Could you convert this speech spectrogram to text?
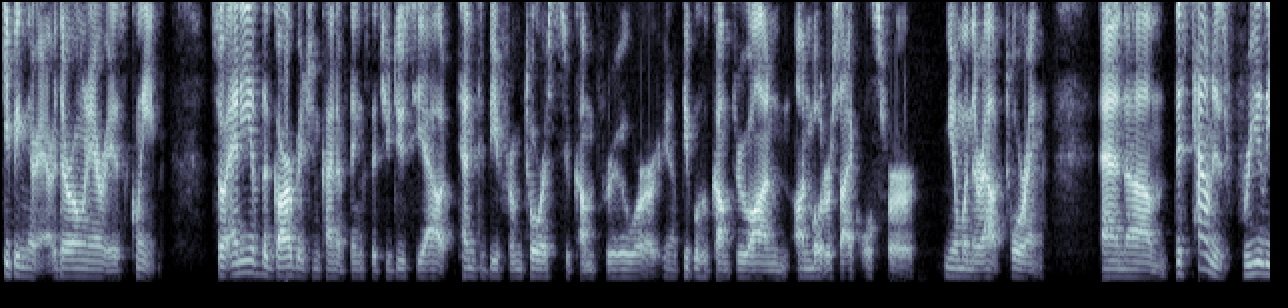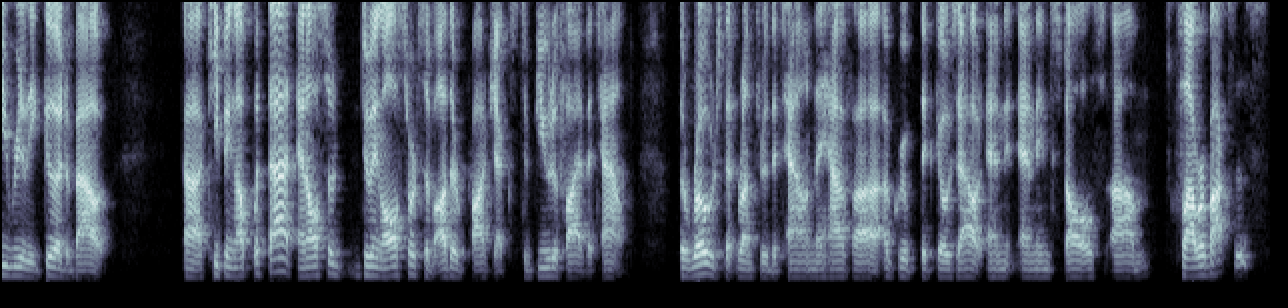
keeping their their own areas clean. So any of the garbage and kind of things that you do see out tend to be from tourists who come through, or you know people who come through on on motorcycles for you know when they're out touring. And um, this town is really really good about uh, keeping up with that, and also doing all sorts of other projects to beautify the town. The roads that run through the town, they have uh, a group that goes out and and installs um, flower boxes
